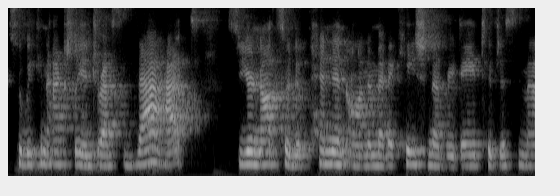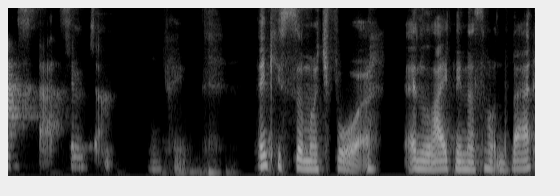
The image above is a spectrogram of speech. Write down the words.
so we can actually address that so you're not so dependent on a medication every day to just mask that symptom. Okay. Thank you so much for enlightening us on that.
